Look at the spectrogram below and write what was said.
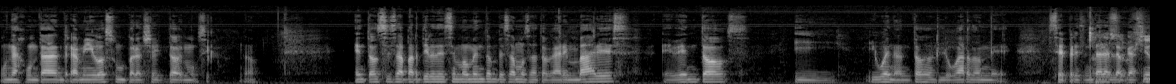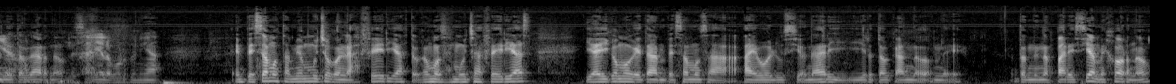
una juntada entre amigos un proyecto de música. ¿no? Entonces a partir de ese momento empezamos a tocar en bares, eventos y, y bueno, en todo el lugar donde se presentara Donde la ocasión de tocar. ¿no? Donde salía la oportunidad. Empezamos también mucho con las ferias, tocamos en muchas ferias y ahí como que ta, empezamos a, a evolucionar y ir tocando donde, donde nos parecía mejor, ¿no?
